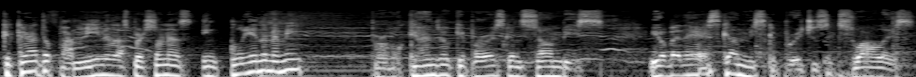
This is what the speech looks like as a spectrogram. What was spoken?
que crea dopamina en las personas, incluyéndome a mí, provocando que parezcan zombies y obedezcan mis caprichos sexuales.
